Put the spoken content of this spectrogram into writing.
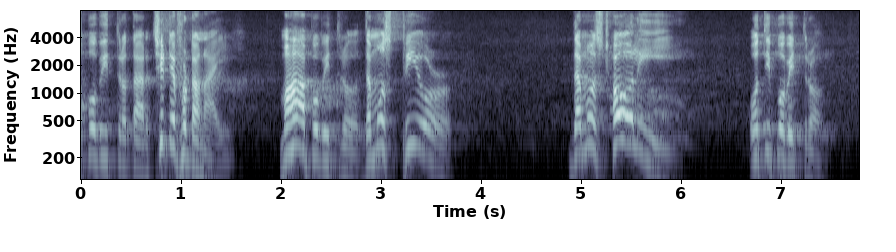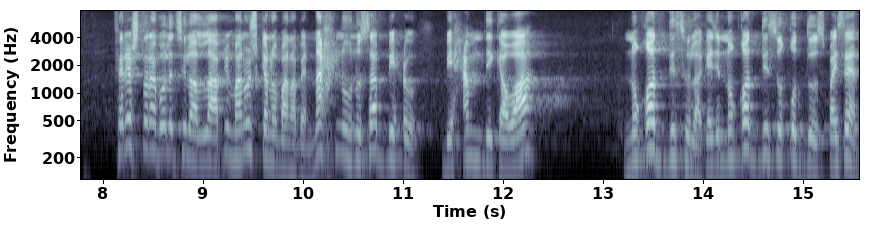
অপবিত্রতার ছিটে ফোটা নাই। মহাপবিত্র the most pure the most holy অতি পবিত্র। ফেরেশতারা বলেছিল, আল্লাহ, আপনি মানুষ কেন বানাবেন? নাহনু নুসাব্বিহু বিহামদিকা ওয়া নুকদ্দিসুলাক এই যে নুকদ্দিসু কুদ্দুস, পাইছেন?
